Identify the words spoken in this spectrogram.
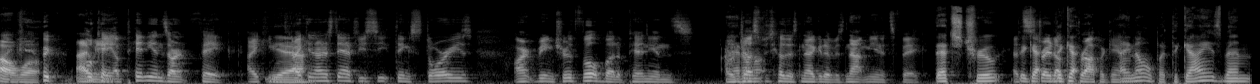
Oh well. I okay, mean, opinions aren't fake. I can Yeah. I can understand if you see things stories aren't being truthful, but opinions or just know. because it's negative does not mean it's fake. that's true. That's straight the up propaganda. I know, but the guy has been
